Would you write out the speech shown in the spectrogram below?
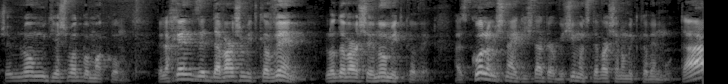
שהן לא מתיישבות במקום. ולכן זה דבר שמתכוון לא דבר שאינו מתכוון. אז כל המשנה היא כשיטת רבי שמעון שדבר שאינו מתכוון מותר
